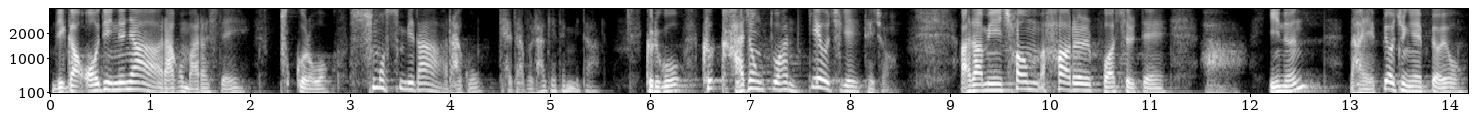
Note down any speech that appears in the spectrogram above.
네가 어디 있느냐라고 말했을 때 부끄러워 숨었습니다라고 대답을 하게 됩니다. 그리고 그 가정 또한 깨어지게 되죠. 아담이 처음 하와를 보았을 때, 아, 이는 나의 뼈 중에 뼈요,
